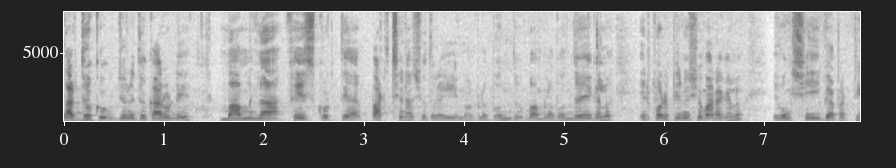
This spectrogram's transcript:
বার্ধক্যজনিত কারণে মামলা ফেস করতে পারছে না, সুতরাং এই মামলা বন্ধ মামলা বন্ধ হয়ে গেল। এরপরে পিনোসে মারা গেল এবং সেই ব্যাপারটি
